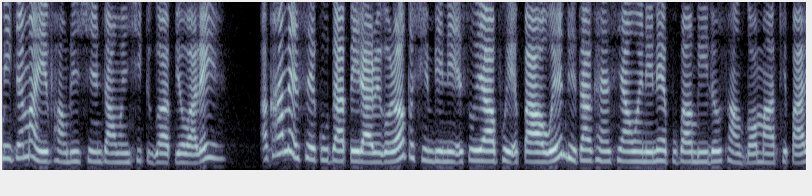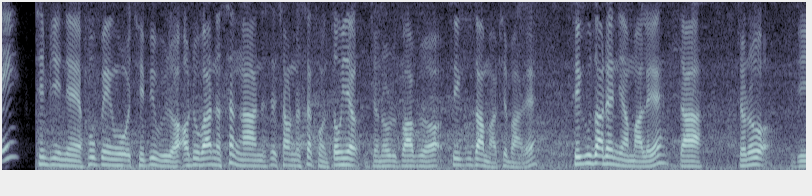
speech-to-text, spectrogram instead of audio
မီကျမ်းမာရေးဖောင်ဒေးရှင်းတာဝန်ရှိသူကပြောပါတယ်။အခမဲ့ဆေးကုသပေးတာတွေကိုတော့ကချင်ပြည်နယ်အစိုးရအဖွဲ့အပါအဝင်ဒေသခံဆရာဝန်တွေနဲ့ပူးပေါင်းပြီးလှုပ်ဆောင်သွားမှာဖြစ်ပါတယ်။ချင်းပြည်နယ်ဟိုပင်ကိုအခြေပြုပြီးတော့အော်တိုဘာ25 26 29 3ရက်ကျွန်တော်တို့သွားပြီးတော့စေကူးသားမှာဖြစ်ပါတယ်စေကူးသားတဲ့နေရာမှာလည်းဒါ ကျွန်တော်တို့ဒီ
